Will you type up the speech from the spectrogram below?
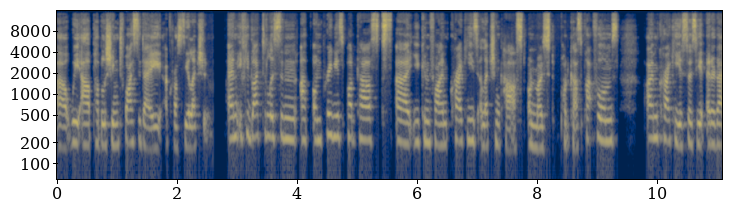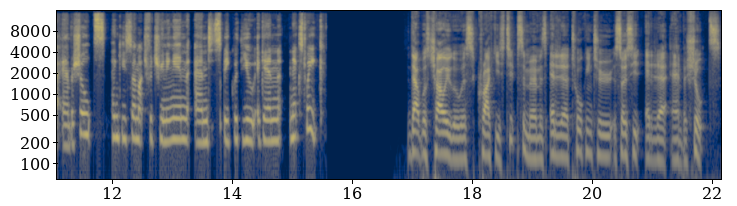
Uh, we are publishing twice a day across the election. And if you'd like to listen up on previous podcasts, uh, you can find Crikey's Election Cast on most podcast platforms. I'm Crikey Associate Editor Amber Schultz. Thank you so much for tuning in and speak with you again next week. That was Charlie Lewis, Crikey's Tips and Murmurs editor, talking to Associate Editor Amber Schultz.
